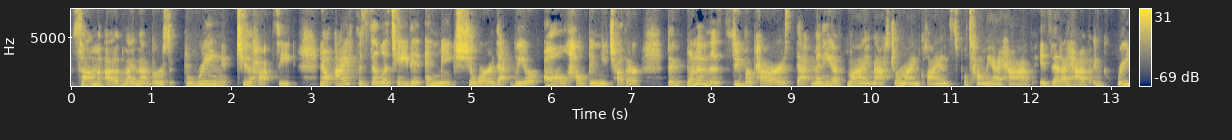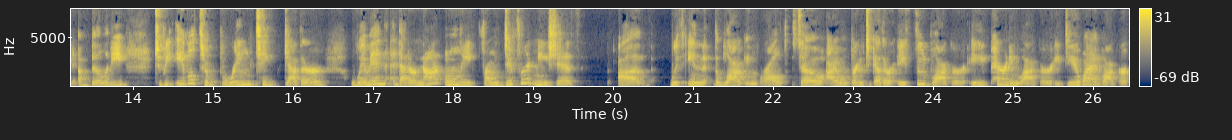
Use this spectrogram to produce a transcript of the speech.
some of my members bring to the hot seat. Now, I facilitate it and make sure that we are all helping each other. The, one of the superpowers that many of my mastermind clients will tell me I have is that I have a great ability to be able to bring together women that are not only from different niches of within the blogging world. So I will bring together a food blogger, a parenting blogger, a DIY blogger.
